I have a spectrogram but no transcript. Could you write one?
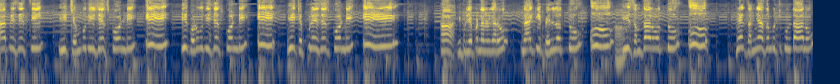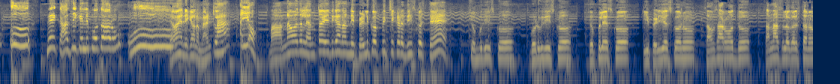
ఆపేసేసి ఈ చెంబు తీసేసుకోండి ఈ ఈ గొడుగు తీసేసుకోండి ఈ ఈ చెప్పులు వేసేసుకోండి ఈ. ఆ ఇప్పుడు చెప్పండి అల్లుడు గారు నాకు ఈ పెళ్ళి వద్దు ఊ, ఈ సంసారం వద్దు ఊ, నేను సన్యాసం పుచ్చుకుంటాను ఊ, నేను కాశీకి వెళ్ళిపోతాను ఊ. ఏమైనా నీకేమన్నా మెంట్లా? అయ్యో. మా అన్న వదలు ఎంతో ఇదిగా నన్ను ఈ పెళ్ళి కొప్పించి ఇక్కడ తీసుకొస్తే చెంబు తీసుకో గొడుగు తీసుకో చెప్పులేసుకో ఈ పెళ్ళి చేసుకోను సంసారం వద్దు సన్నాసులో కలుస్తాను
